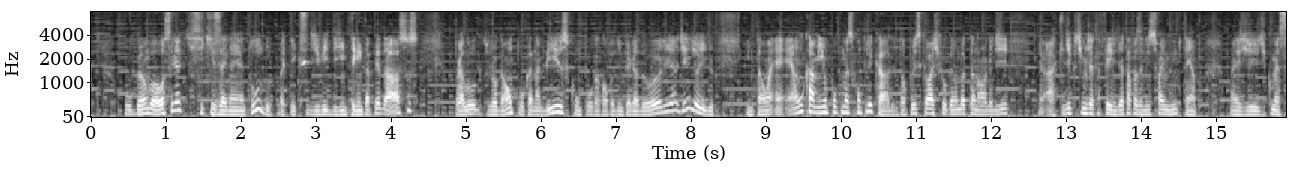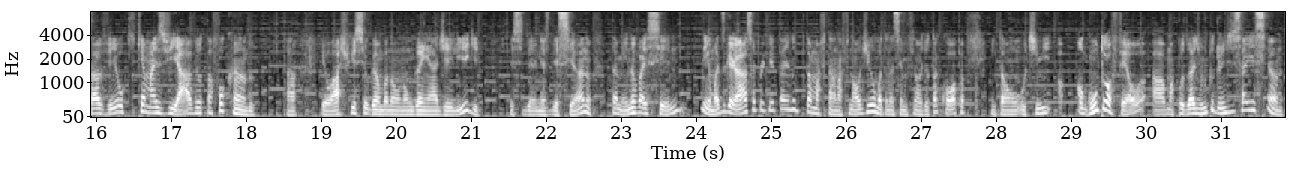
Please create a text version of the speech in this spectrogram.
O Gamba Osaka, se quiser ganhar tudo, vai ter que se dividir em 30 pedaços para jogar um pouco a Nabisco, um pouco a Copa do Imperador e a J-League. Então é, é, um caminho um pouco mais complicado. Então por isso que eu acho que o Gamba está na hora de. Acredito que o time já está já tá fazendo isso faz muito tempo, mas de, de começar a ver o que, que é mais viável tá focando. Tá? Eu acho que se o Gamba não, não ganhar a J-League, esse, desse ano, também não vai ser nenhuma desgraça, porque tá, indo, tá, tá na final de uma, tá na semifinal de outra Copa. Então o time, algum troféu, há uma possibilidade muito grande de sair esse ano.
